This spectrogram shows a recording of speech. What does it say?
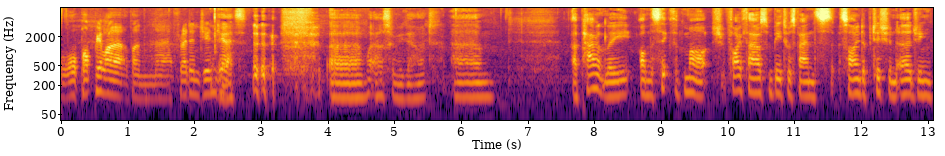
More popular than uh, Fred and Ginger. Yes. um, what else have we got? Um, apparently, on the 6th of March, 5,000 Beatles fans signed a petition urging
